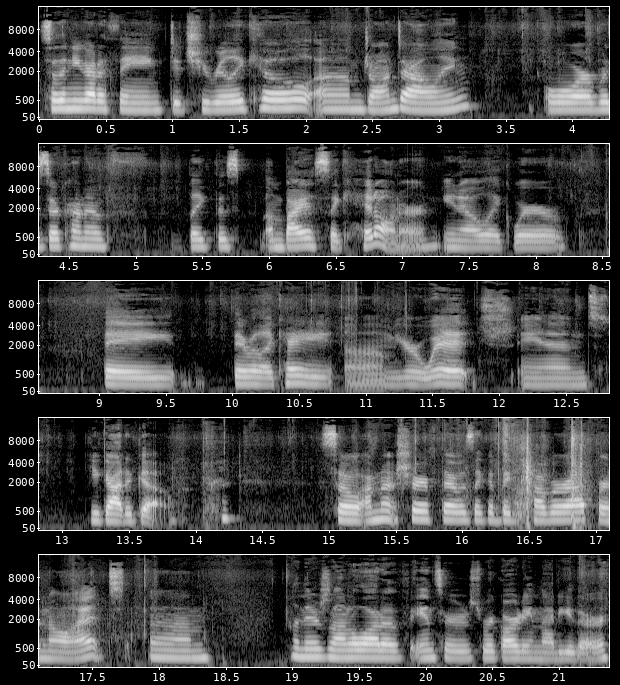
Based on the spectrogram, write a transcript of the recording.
So then you got to think: Did she really kill um, John Dowling? Or was there kind of like this unbiased like hit on her you know like where they they were like hey um, you're a witch and you got to go. So i'm not sure if that was like a big cover up or not um, and there's not a lot of answers regarding that either.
